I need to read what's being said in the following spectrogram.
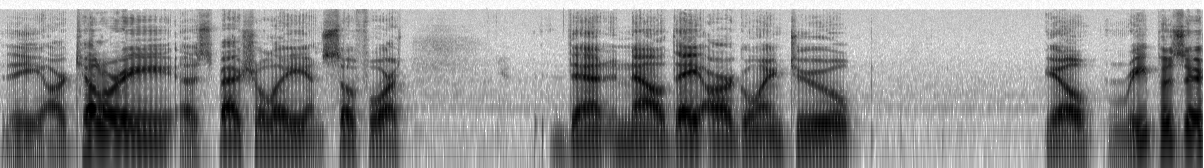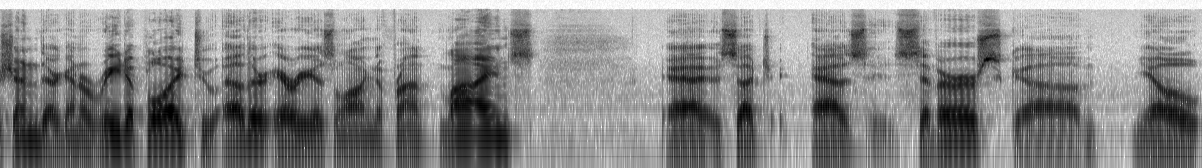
the artillery especially, and so forth, then now they are going to you know, reposition. They're going to redeploy to other areas along the front lines, uh, such as Seversk, uh, you know,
